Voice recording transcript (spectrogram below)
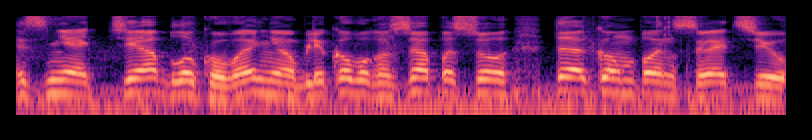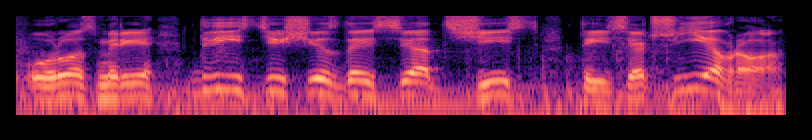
зняття блокування облікового запису та компенсацію у розмірі 266 тисяч євро.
